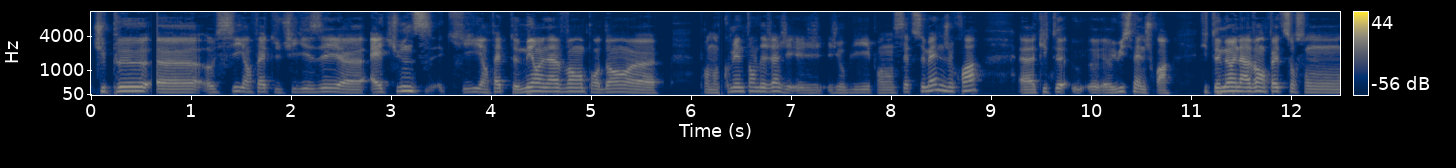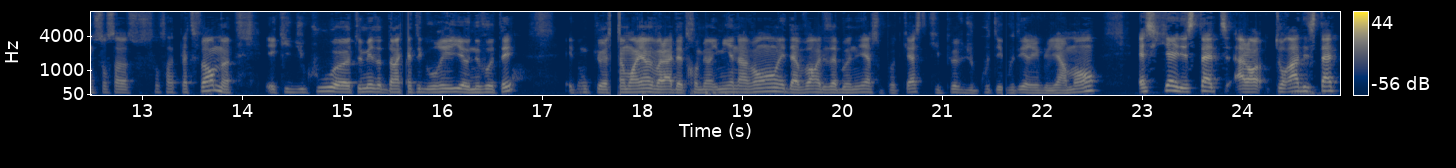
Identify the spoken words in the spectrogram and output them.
tu peux euh, aussi en fait utiliser euh, iTunes qui en fait te met en avant pendant euh, pendant combien de temps déjà? J'ai oublié pendant sept semaines je crois, qui te huit semaines je crois, qui te met en avant en fait sur son sur sa, sur sa plateforme et qui du coup te met dans la catégorie nouveauté. Et donc c'est un moyen voilà d'être mis en avant et d'avoir des abonnés à son podcast qui peuvent du coup t'écouter régulièrement. Est-ce qu'il y a des stats? Alors tu auras des stats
